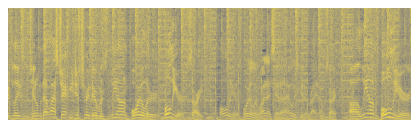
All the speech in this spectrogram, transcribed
Right, ladies and gentlemen, that last track you just heard there was Leon Boiler, Bolier. Sorry, Bolier, Boiler. Why did I say that? I always get it right. I'm sorry. Uh, Leon Bolier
